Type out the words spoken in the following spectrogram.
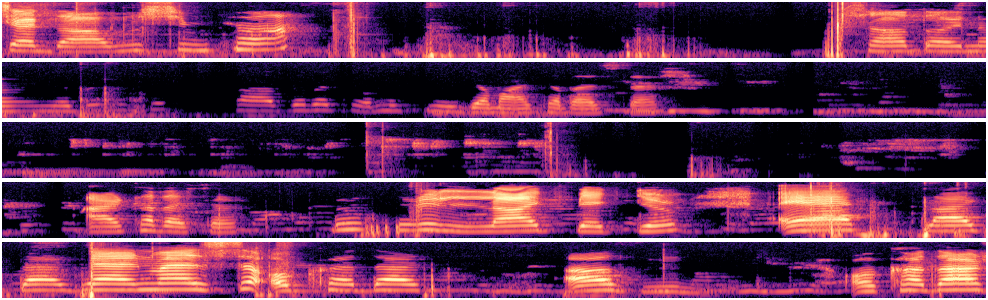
Arkadaşlar dağılmışım ya. Sağda için sağda da konuşmayacağım arkadaşlar. Arkadaşlar bir sürü like bekliyorum. Eğer like'lar gelmezse o kadar az o kadar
